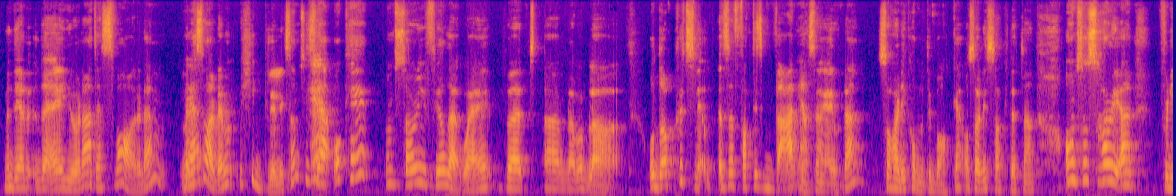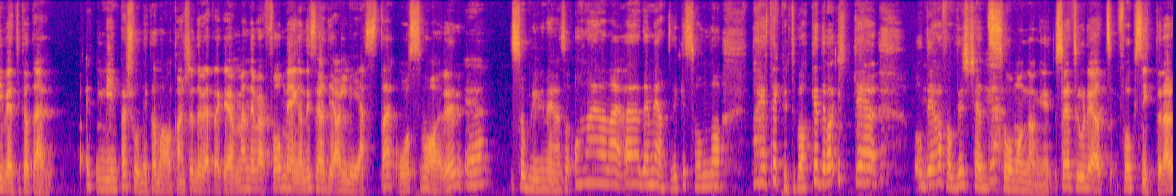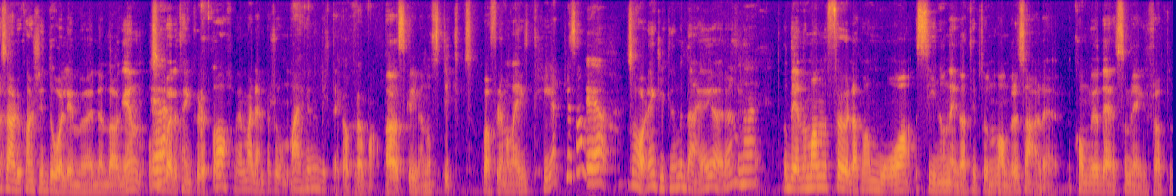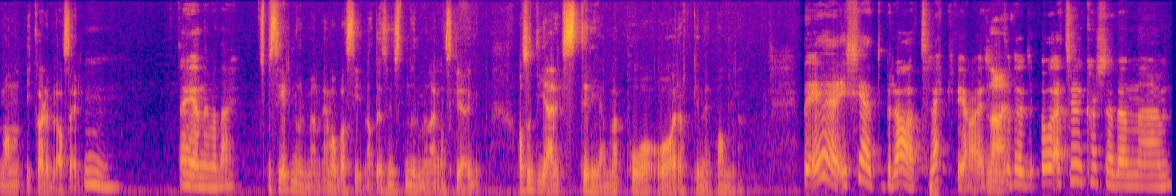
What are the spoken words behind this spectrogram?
Men det, det jeg gjør da, er at jeg svarer dem. Men jeg svarer dem hyggelig, liksom. Så sier jeg ok, I'm sorry you feel that way, but uh, bla, bla, bla. Og da plutselig, altså faktisk hver eneste gang jeg har gjort det, så har de kommet tilbake og så har de sagt dette. Oh, I'm so sorry. uh,» For de vet ikke at det er min personlige kanal, kanskje. det vet jeg ikke. Men i hvert fall med en gang de ser at jeg har lest det og svarer, Ja. så blir de med en gang sånn Å, nei, nei, nei, eh, det mente vi ikke sånn. Og nei, jeg trekker tilbake. Det var ikke Og det har faktisk skjedd så mange ganger. Så jeg tror det at folk sitter der, så er du kanskje i dårlig humør den dagen, og så bare tenker du Å, hvem er den personen? Nei, hun likte jeg ikke akkurat nå. Da skriver jeg noe stygt. Bare fordi man er irritert, liksom. Ja. Så har det egentlig ikke noe med deg å gjøre. Nei. Og det når man føler at man må si noe negativt om noen andre, så det, kommer jo det som regel fra at man ikke har det bra selv. Jeg er enig med deg. Spesielt nordmenn. Jeg må bare si det, at jeg synes nordmenn er ganske Altså, De er ekstreme på å rakke ned på andre. Det er ikke et bra trekk vi har. Og jeg tror kanskje den eh,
